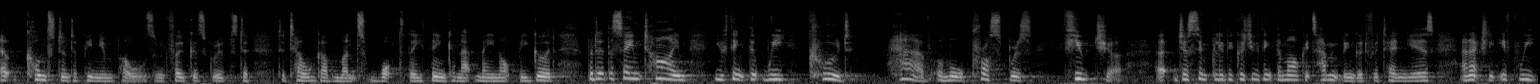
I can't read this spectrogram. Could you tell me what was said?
uh, constant opinion polls and focus groups to, to tell governments what they think, and that may not be good. But at the same time, you think that we could have a more prosperous future uh, just simply because you think the markets haven't been good for 10 years. And actually, if we,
